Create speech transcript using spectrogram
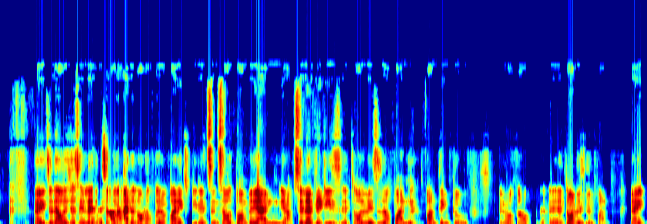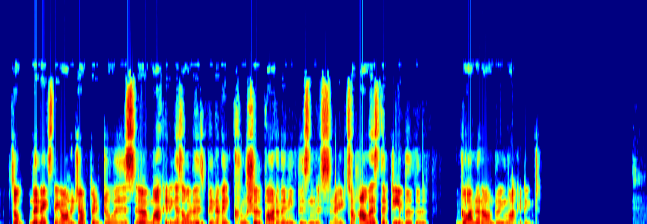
Right. So that was just hilarious. I've had a lot of fun experience in South Bombay. And yeah, celebrities, it always is a fun, fun thing to, you know, uh, it's always been fun right? So the next thing I want to jump into is uh, marketing has always been a very crucial part of any business, right? So how has the table gone around doing marketing?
